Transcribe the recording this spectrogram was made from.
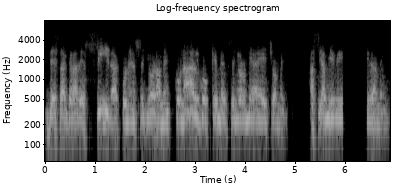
desagradecida con el Señor, amén, con algo que el Señor me ha hecho, amén, hacia mi vida, amén.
